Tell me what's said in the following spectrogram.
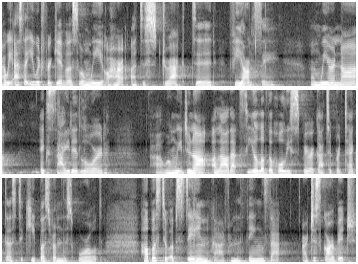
God, we ask that you would forgive us when we are a distracted fiance, when we are not excited, Lord, uh, when we do not allow that seal of the Holy Spirit, God, to protect us, to keep us from this world. Help us to abstain, God, from the things that are just garbage.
